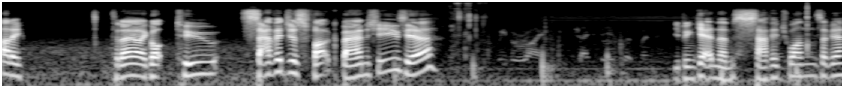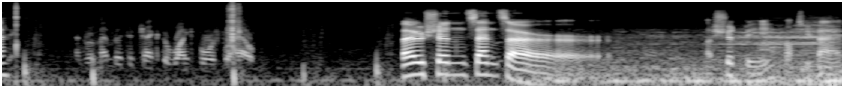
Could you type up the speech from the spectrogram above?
Howdy. Today I got two savage as fuck banshees, yeah? You've been getting them savage ones, have you? Motion sensor. That should be not too bad.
